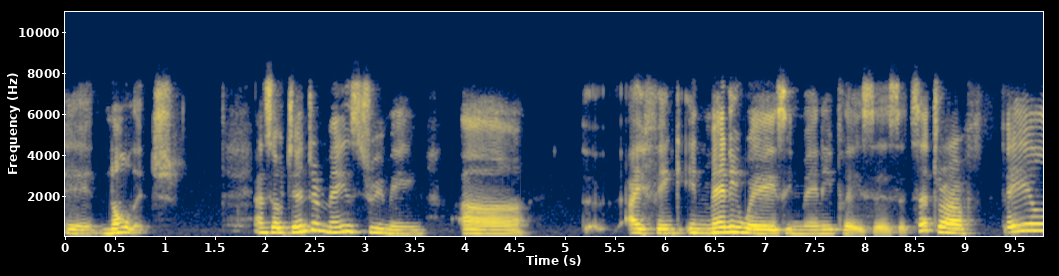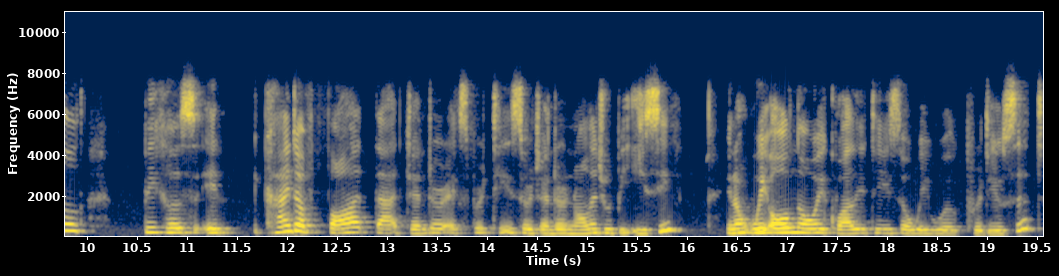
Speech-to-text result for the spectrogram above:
uh, knowledge. And so gender mainstreaming, uh, I think, in many ways, in many places, etc., failed because it kind of thought that gender expertise or gender knowledge would be easy. You know, we all know equality, so we will produce it.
